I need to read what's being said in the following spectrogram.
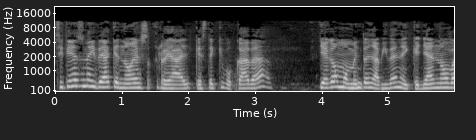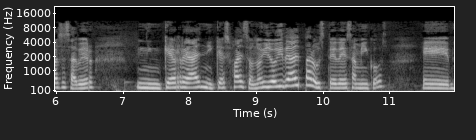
si tienes una idea que no es real, que esté equivocada, llega un momento en la vida en el que ya no vas a saber ni qué es real ni qué es falso, ¿no? Y lo ideal para ustedes, amigos, eh,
